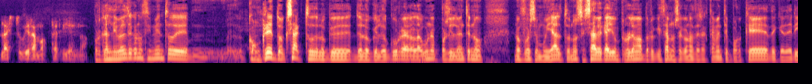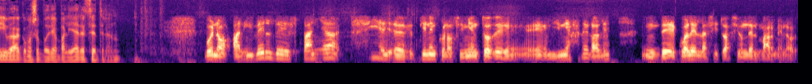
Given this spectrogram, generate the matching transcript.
la estuviéramos perdiendo. Porque el nivel de conocimiento de, mm, concreto, exacto, de lo, que, de lo que le ocurre a la laguna posiblemente no, no fuese muy alto, ¿no? Se sabe que hay un problema, pero quizás no se conoce exactamente por qué, de qué deriva, cómo se podría paliar, etcétera, ¿no? Bueno, a nivel de España sí eh, tienen conocimiento de, en líneas generales, de cuál es la situación del Mar Menor.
